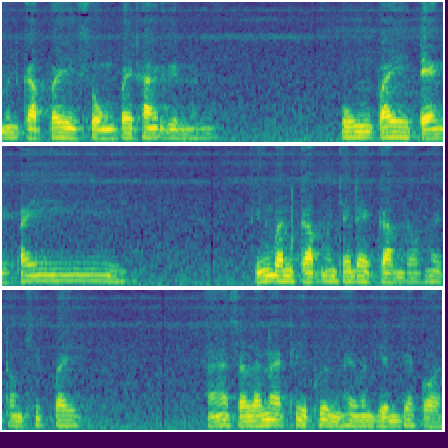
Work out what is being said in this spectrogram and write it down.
มันกลับไปส่งไปทางอื่นมัน ปรุงไปแต่งไป ถึงวันกลับมันจะได้กลับดอกไม่ต้องคิดไป หาสารณะที่พึ่งให้มันเห็นแค่ก่อน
